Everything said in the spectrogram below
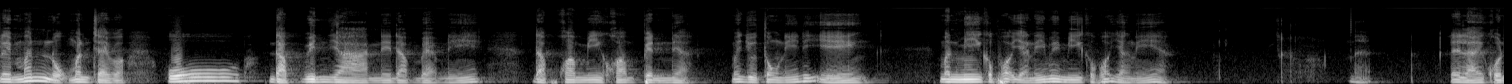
เลยมั่นหนกมั่นใจว่า โอ้ ดับวิญญาณในดับแบบนี้ ดับความมีความเป็นเนี่ย มันอยู่ตรงนี้นี่เอง มันมีก็เพราะอย่างนี้ไม่มีก็เพราะอย่างนี้นะหลายๆคน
